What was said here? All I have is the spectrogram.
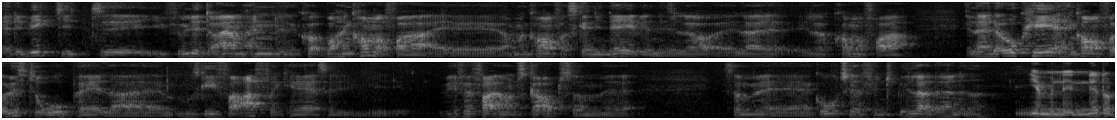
er det vigtigt øh, ifølge dig, om han, øh, hvor han kommer fra, øh, om han kommer fra Skandinavien, eller, eller, eller kommer fra, eller er det okay, at han kommer fra Østeuropa, eller øh, måske fra Afrika? Altså, VFF har jo en scout, som, øh, som øh, er god til at finde spillere dernede. Jamen øh, netop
